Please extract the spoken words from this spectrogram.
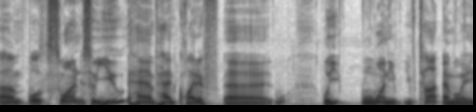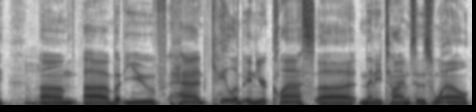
Um, well, Xuan, so you have had quite a, f- uh, well, you, well, one, you've, you've taught Emily, Mhm. um, uh, but you've had Caleb in your class uh, many times as well,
